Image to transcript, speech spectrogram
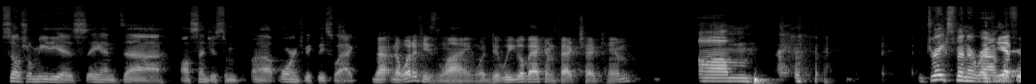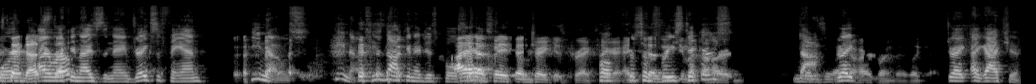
social medias, and uh, I'll send you some uh, Orange Weekly swag. now, now, what if he's lying? What did we go back and fact check him? Um, Drake's been around before. I stuff? recognize the name. Drake's a fan. He knows. He knows. He's not going to just bullshit. I have faith that Drake is correct For- here. for some free seem like stickers? hard- Nah, like Drake. hard one to look at. Drake, I got you.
